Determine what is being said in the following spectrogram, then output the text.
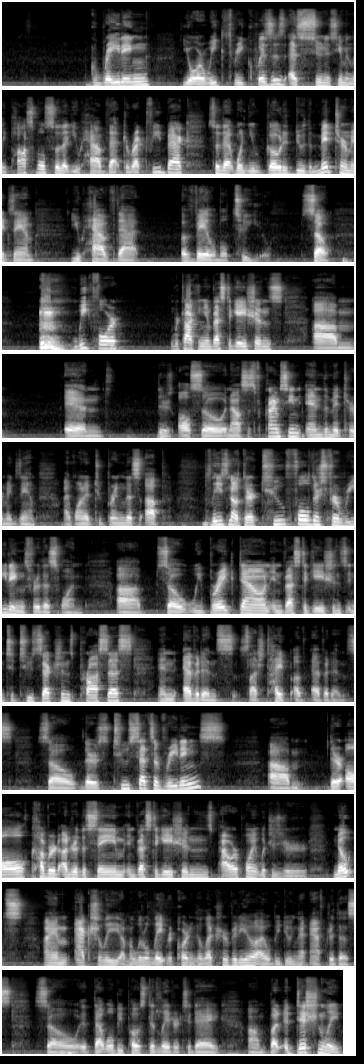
grading your week three quizzes as soon as humanly possible so that you have that direct feedback so that when you go to do the midterm exam you have that available to you. So week four we're talking investigations um, and there's also analysis of crime scene and the midterm exam. I wanted to bring this up. Please note there are two folders for readings for this one uh, so we break down investigations into two sections process and evidence slash type of evidence. So there's two sets of readings. Um, they're all covered under the same investigations PowerPoint, which is your notes. I am actually I'm a little late recording the lecture video. I will be doing that after this, so it, that will be posted later today. Um, but additionally,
